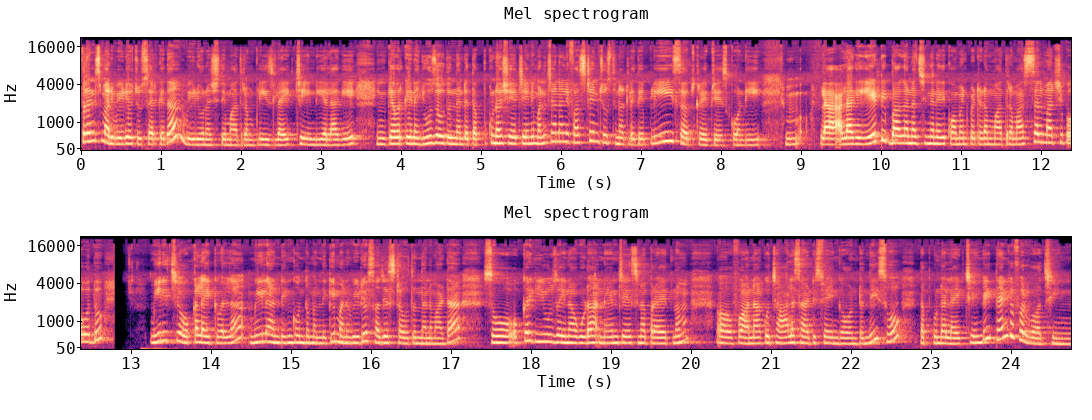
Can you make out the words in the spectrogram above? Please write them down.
ఫ్రెండ్స్ మరి వీడియో చూసారు కదా? వీడియో నచ్చితే మాత్రం ప్లీజ్ లైక్ చేయండి. అలాగే ఇంకెవరికైనా యూజ్ అవుతుందంటే తప్పకుండా షేర్ చేయండి. మన ఛానల్ని ఫస్ట్ టైం చూస్తున్నట్లయితే ప్లీజ్ సబ్స్క్రైబ్ చేసుకోండి. అలాగే ఏ టిప్ బాగా నచ్చింది అనేది కామెంట్ పెట్టడం మాత్రం అస్సలు మర్చిపోవద్దు. మీరిచ్చే ఒక్క లైక్ వల్ల మీలాంటి ఇంకొంతమందికి మన వీడియో సజెస్ట్ అవుతుందన్నమాట. సో ఒక్కరికి యూజ్ అయినా కూడా నేను చేసిన ప్రయత్నం నాకు చాలా సాటిస్ఫైయింగ్గా ఉంటుంది. సో తప్పకుండా లైక్ చేయండి. Thank you for watching.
